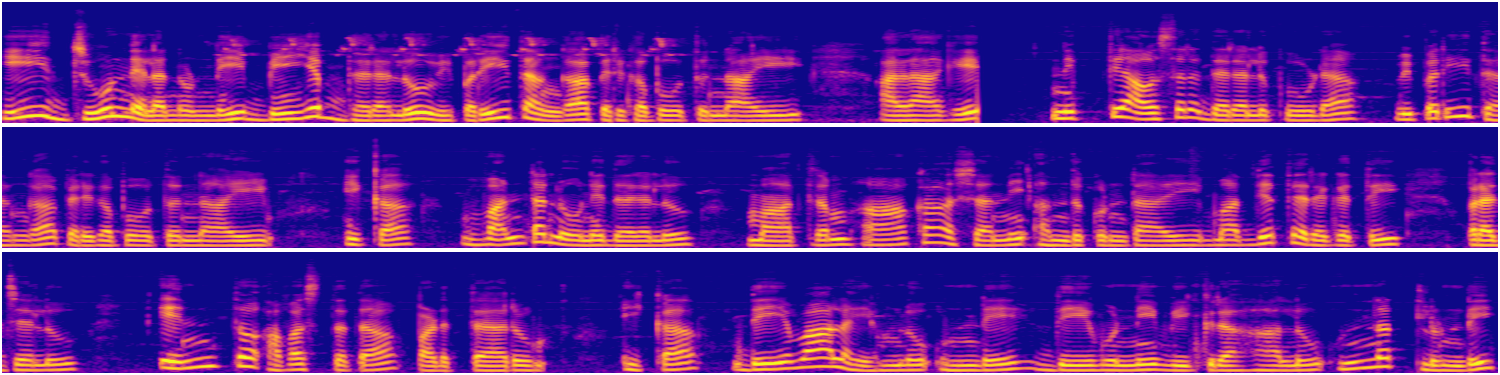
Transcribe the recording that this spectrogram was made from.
ఈ జూన్ నెల నుండి బియ్యం ధరలు విపరీతంగా పెరగబోతున్నాయి అలాగే నిత్య అవసర ధరలు కూడా విపరీతంగా పెరగబోతున్నాయి ఇక వంట నూనె ధరలు మాత్రం ఆకాశాన్ని అందుకుంటాయి. మధ్యతరగతి ప్రజలు ఎంతో అవస్థత పడతారు. ఇక దేవాలయంలో ఉండే దేవుని విగ్రహాలు ఉన్నట్లుండి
